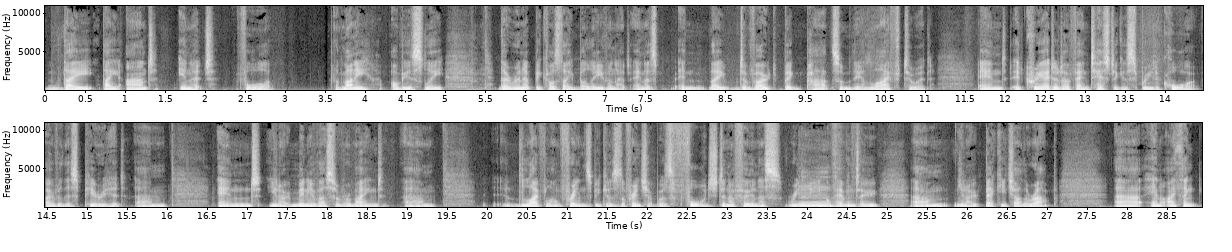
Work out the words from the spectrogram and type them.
they, they aren't in it for the money, obviously. They're in it because they believe in it, and it's and they devote big parts of their life to it. And it created a fantastic esprit de corps over this period. Um, and, you know, many of us have remained um, lifelong friends because the friendship was forged in a furnace, really, mm. of having to, um, you know, back each other up. Uh, and I think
